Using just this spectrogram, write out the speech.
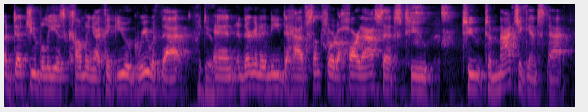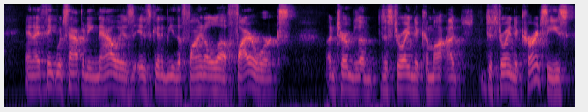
a debt jubilee is coming. I think you agree with that. I do. And they're going to need to have some sort of hard assets to to to match against that. And I think what's happening now is is going to be the final uh, fireworks in terms of destroying the uh, destroying the currencies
